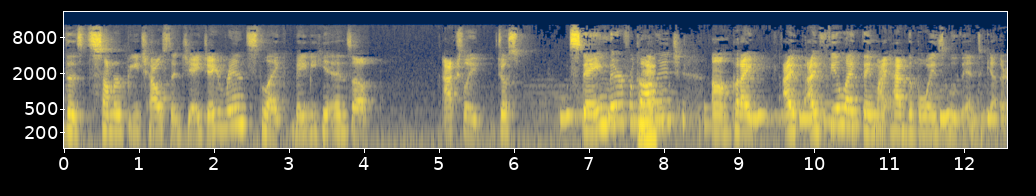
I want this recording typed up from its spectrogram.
the summer beach house that JJ rents, like maybe he ends up actually just staying there for college. Mm-hmm. Um, but I, I I feel like they might have the boys move in together.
